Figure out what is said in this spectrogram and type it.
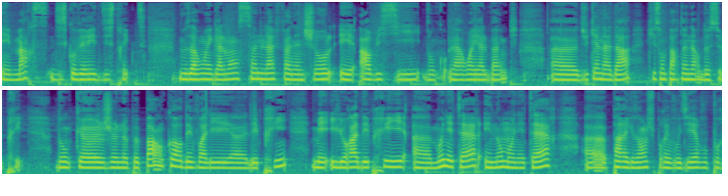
et Mars Discovery District. Nous avons également Sun Life Financial et RBC, donc la Royal Bank euh, du Canada, qui sont partenaires de ce prix. Donc euh, je ne peux pas encore dévoiler euh, les prix, mais il y aura des prix monétaires et non monétaires. par exemple, je pourrais vous dire, vous pourrez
